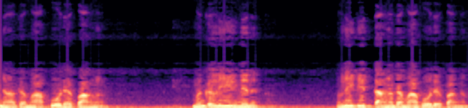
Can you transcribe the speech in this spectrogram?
เนี่ยแต่มาพูดได้ฟัง เหมือนกับลีงเนี่ยเนี่ย ลีคิดตังแล้วแต่มาพูดได้ฟังกัน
